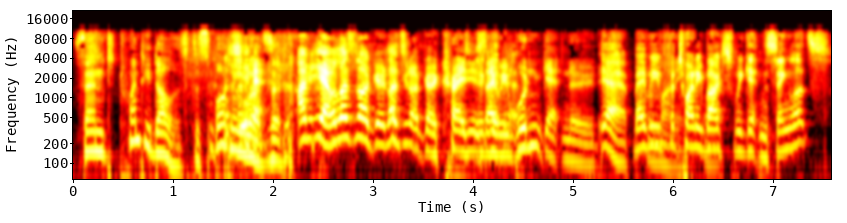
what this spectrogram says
Send twenty dollars to Sporting Woods. Yeah. At, I mean, yeah. Well, let's not go. Let's not go crazy and You say get- we yeah. wouldn't get nude. Yeah, maybe For for, money, twenty right. bucks we get in singlets.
